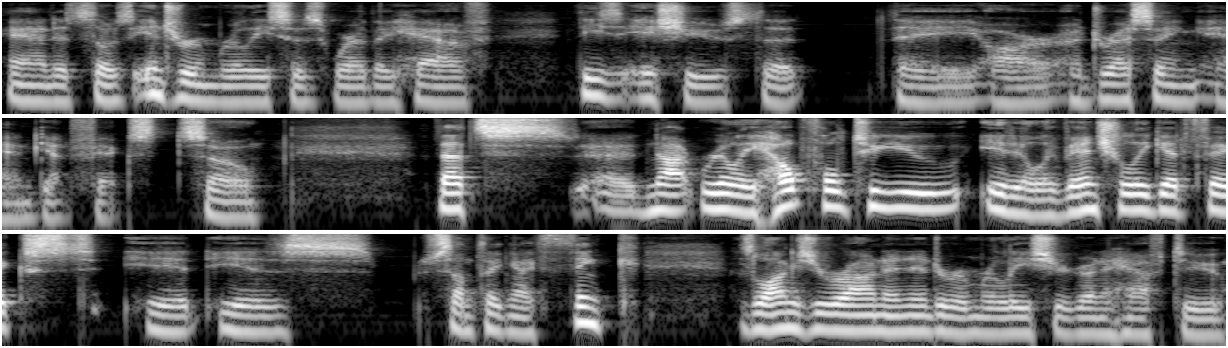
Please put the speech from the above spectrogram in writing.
And it's those interim releases where they have these issues that they are addressing and get fixed. So that's uh, not really helpful to you. It'll eventually get fixed. It is something I think, as long as you're on an interim release, you're going to have to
